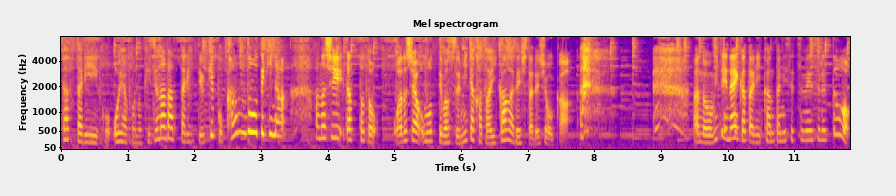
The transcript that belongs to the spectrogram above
だったりこう親子の絆だったりっていう結構感動的な話だったと私は思ってます見た方いかがでしたでしょうか？あの見てない方に簡単に説明すると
